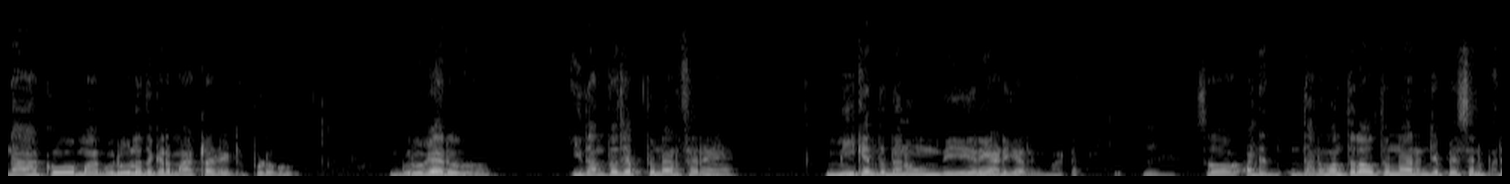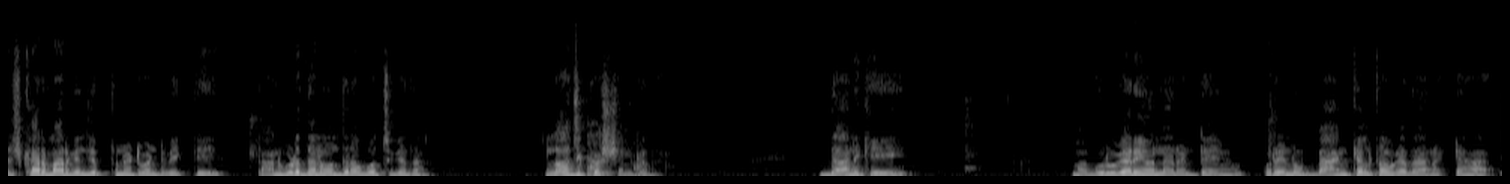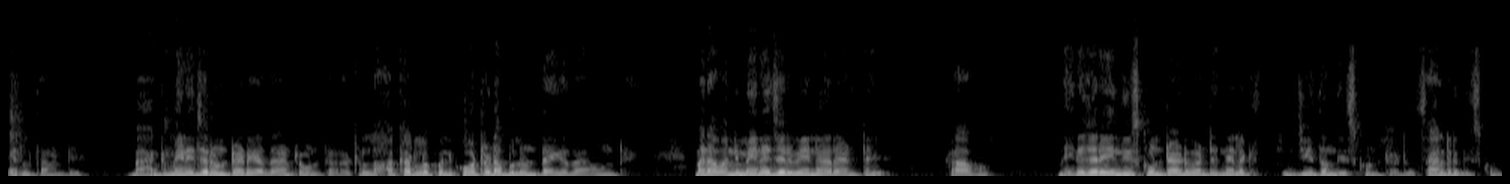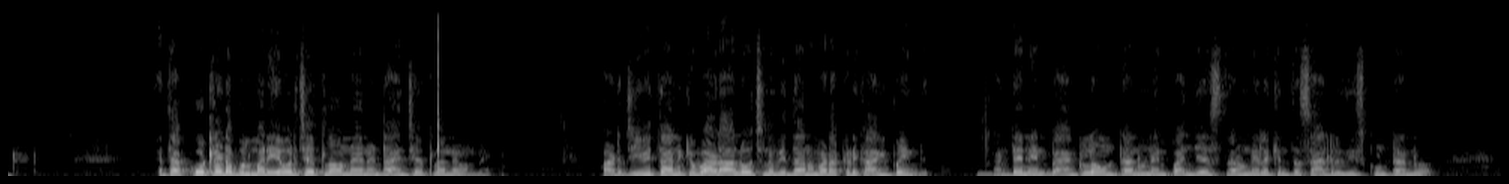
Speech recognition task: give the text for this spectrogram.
నాకు మా గురువుల దగ్గర మాట్లాడేటప్పుడు గురుగారు ఇదంతా చెప్తున్నారు సరే మీకెంత ధనం ఉంది అని అడిగారు అనమాట సో అంటే ధనవంతులు అవుతున్నారని చెప్పేసి అని పరిష్కార మార్గం చెప్తున్నటువంటి వ్యక్తి తాను కూడా ధనవంతులు అవ్వచ్చు కదా? Logic question. కదా. దానికి మా గురుగారు ఏమన్నారంటే ఒరే నువ్వు బ్యాంక్ వెళ్తావు కదా అని అంటే వెళ్తానండి. బ్యాంక్ మేనేజర్ ఉంటాడు కదా అంటే ఉంటారు. అక్కడ లాకర్లో కొన్ని కోట్ల డబ్బులు ఉంటాయి కదా ఉంటాయి. మరి అవన్నీ మేనేజర్ వేయినారా అంటే కావు. మేనేజర్ ఏం తీసుకుంటాడు అంటే నెలకి జీతం తీసుకుంటాడు శాలరీ తీసుకుంటాడు. అయితే ఆ కోట్ల డబ్బులు మరి ఎవరి చేతిలో ఉన్నాయనంటే ఆయన చేతిలోనే ఉన్నాయి. వాడి జీవితానికి వాడి ఆలోచన విధానం వాడు అక్కడికి ఆగిపోయింది. అంటే నేను బ్యాంకులో ఉంటాను నేను పని చేస్తాను నెలకింత శాలరీ తీసుకుంటాను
